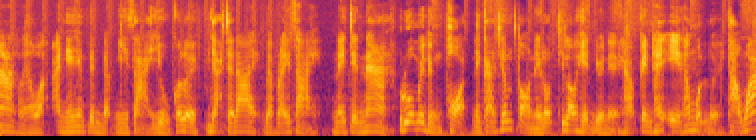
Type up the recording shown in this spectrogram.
มากๆแล้วอะอันนี้ยังเป็นแบบมีสายอยู่ก็เลยอยากจะได้แบบไร้สายในเจนหน้ารวมไปถึงพอร์ตในการเชื่อมต่อในรถที่เราเห็นอยู่เนี่ยครับเป็น Type A ทั้งหมดเลยถามว่า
